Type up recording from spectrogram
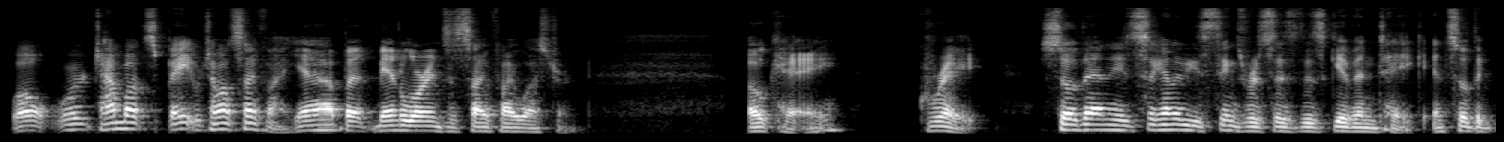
Well, we're talking about space. We're talking about sci fi. Yeah, but Mandalorian's a sci fi Western. Okay, great. So then it's kind of these things where it says this give and take. And so the,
